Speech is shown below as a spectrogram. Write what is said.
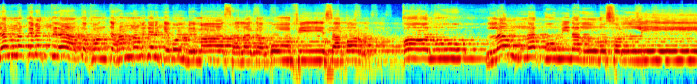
জান্নাতি ব্যক্তিরা তখন জাহান্নামীদেরকে বলবে, মা সালাকাকুম ফি সাকর। ক্বালু লাম নাকু মিনাল মুসাল্লিন।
